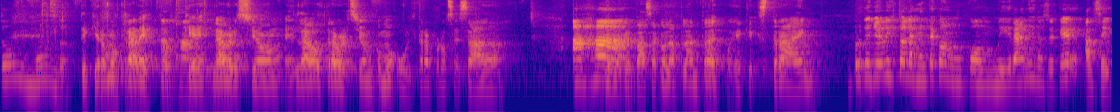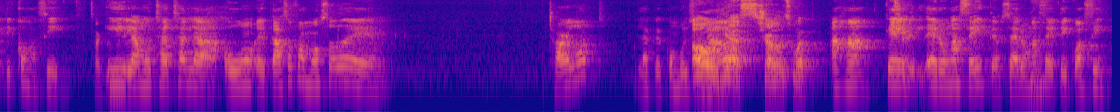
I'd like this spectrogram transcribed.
todo un mundo. Te quiero mostrar esto, Ajá. que es la versión, es la otra versión como ultra procesada Ajá. de lo que pasa con la planta después de que extraen. Porque yo he visto a la gente con, con migrañas, no sé qué, aceiticos así. Y la muchacha, la, hubo el caso famoso de Charlotte, la que convulsionaba. Oh, yes, Charlotte's Web. Ajá, que Sí. era un aceite, o sea, era un aceitico así.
